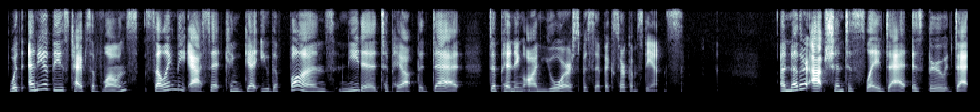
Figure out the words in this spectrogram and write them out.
With any of these types of loans, selling the asset can get you the funds needed to pay off the debt depending on your specific circumstance. Another option to slay debt is through debt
